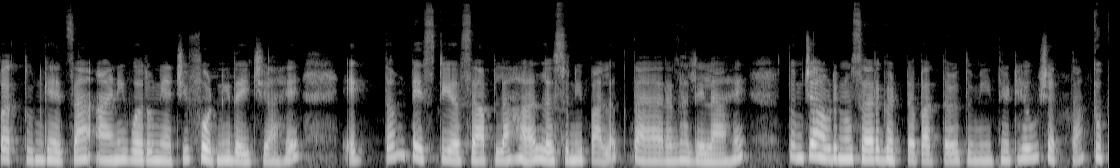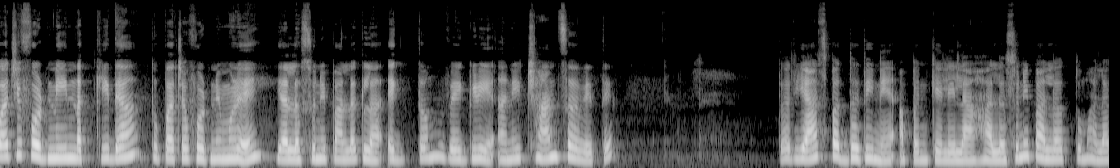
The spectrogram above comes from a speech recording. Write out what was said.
परतून घ्यायचा आणि वरून याची फोडणी द्यायची आहे. एकदम टेस्टी असा आपला हा लसुणी पालक तयार झालेला आहे. तुमच्या आवडीनुसार घट्ट पातळ तुम्ही इथे ठेवू शकता. तुपाची फोडणी नक्की द्या. तुपाच्या फोडणीमुळे या लसुणी पालकला एकदम वेगळी आणि छान चव येते. तर याच पद्धतीने आपण केलेला हा लसुणी पालक तुम्हाला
